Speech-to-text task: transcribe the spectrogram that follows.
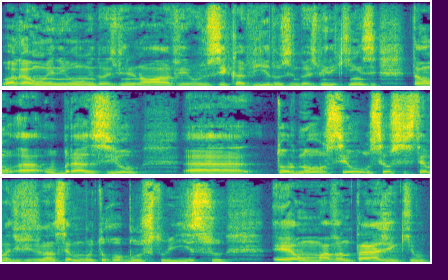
o H1N1 em 2009, o Zika vírus em 2015. Então, uh, o Brasil uh, tornou seu, o seu sistema de vigilância muito robusto e isso é uma vantagem que o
